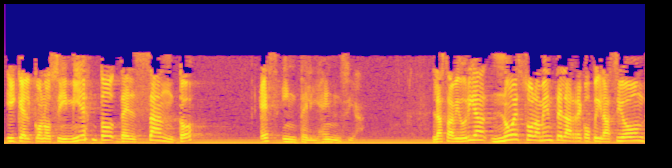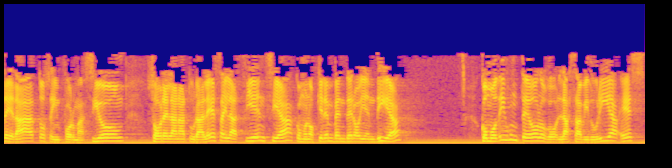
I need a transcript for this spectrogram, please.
y que el conocimiento del santo es inteligencia. La sabiduría no es solamente la recopilación de datos e información sobre la naturaleza y la ciencia, como nos quieren vender hoy en día. Como dijo un teólogo, la sabiduría es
